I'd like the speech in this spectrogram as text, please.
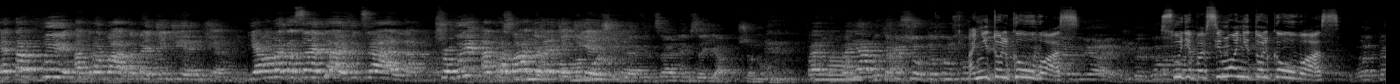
Это вы отрабатываете деньги. Я вам это заявляю официально, что вы Нет отрабатываете полномочий деньги. для официальных заяв, шановні. В таком случае... Они только у вас. Судя по всему, они только у вас. Это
